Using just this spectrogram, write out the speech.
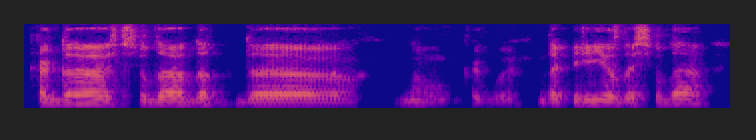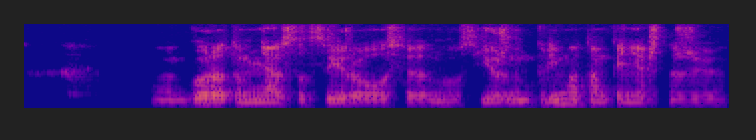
когда сюда до, до, ну, как бы, до переезда сюда, Город у меня ассоциировался ну, с южным климатом, конечно же,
